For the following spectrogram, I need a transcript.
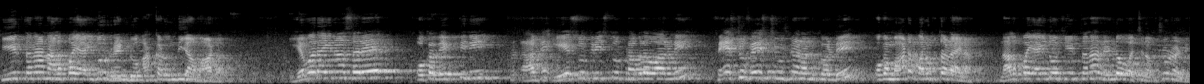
కీర్తన నలభై ఐదు రెండు అక్కడ ఉంది ఆ మాట. ఎవరైనా సరే ఒక వ్యక్తిని అంటే యేసుక్రీస్తు ప్రభుల వారిని ఫేస్ టు ఫేస్ చూసినాడు అనుకోండి ఒక మాట పలుకుతాడు ఆయన. నలభై ఐదో కీర్తన రెండో వచనం చూడండి.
